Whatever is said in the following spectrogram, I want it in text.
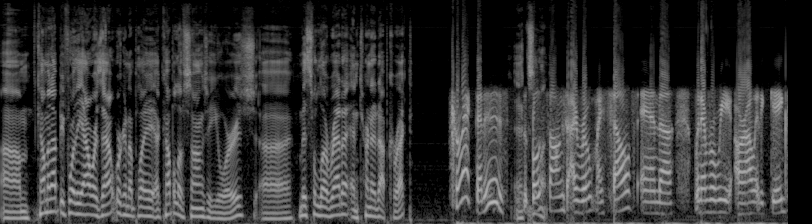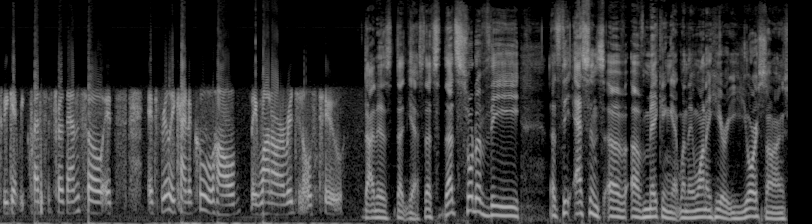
Um, coming up before the hour's out, we're going to play a couple of songs of yours, uh, Miss Loretta and Turn It Up. Correct? Correct, that is. Excellent. Both songs I wrote myself, and uh, whenever we are out at gigs, we get requested for them. So it's it's really kind of cool how they want our originals too. That is that. Yes, that's that's sort of the that's the essence of of making it when they want to hear your songs.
